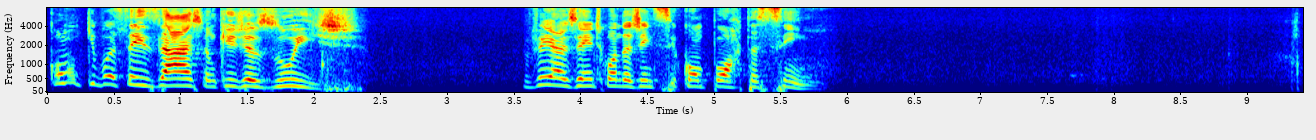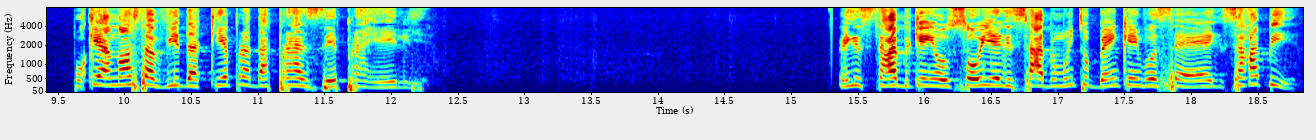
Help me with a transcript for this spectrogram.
como que vocês acham que Jesus vê a gente quando a gente se comporta assim? Porque a nossa vida aqui é para dar prazer para Ele. Ele sabe quem eu sou e Ele sabe muito bem quem você é. Sabe.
